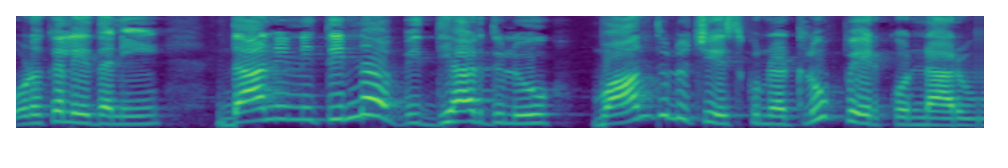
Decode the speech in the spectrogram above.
ఉడకలేదని దానిని తిన్న విద్యార్థులు వాంతులు చేసుకున్నట్లు పేర్కొన్నారు.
